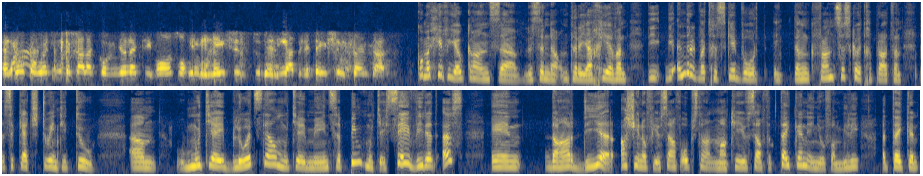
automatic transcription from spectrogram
and also working in the colored community also in relation to the rehabilitation center Kom ek gee vir jou kans uh, Lucinda om te reageer want die die indruk wat geskep word ek dink Francisco het gepraat van dis 'n catch 22. Um moet jy blootstel, moet jy mense pimp, moet jy sê wie dit is en daardeur as jy nou vir jouself opstaan, maak jy jouself 'n teken en jou familie 'n teken.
